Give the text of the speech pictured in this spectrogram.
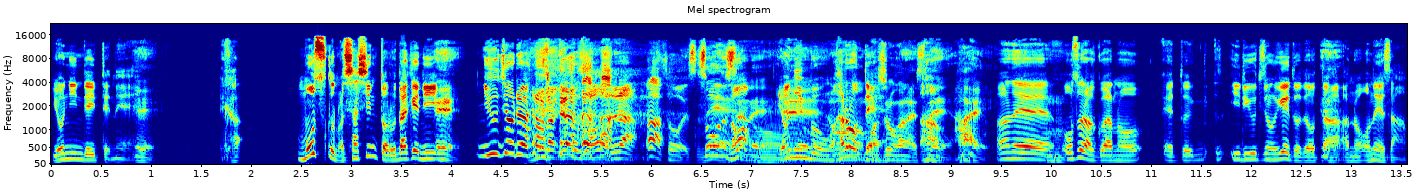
4人で行ってね、ええ。かモスクの写真撮るだけにえ入場料払わなあかんぞ、俺ら。そうですそうねですよね。4人分払うて。まあしょうがないですね。はい。あのね、おそらくあの、えっと、入り口のゲートでおった、あの、お姉さん。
